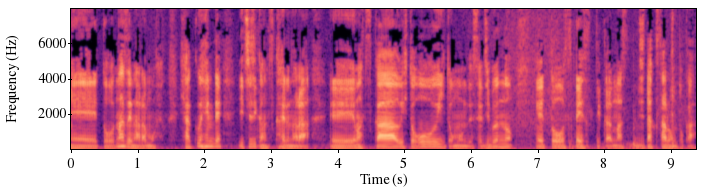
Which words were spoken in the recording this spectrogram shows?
えっ、ー、と、なぜならもう100円で1時間使えるなら、えー、まあ、使う人多いと思うんですよ。自分の、えっ、ー、と、スペースっていうか、まあ、自宅サロンとか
